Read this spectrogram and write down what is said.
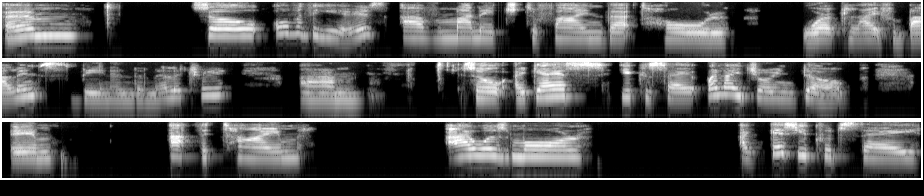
Um, so over the years, I've managed to find that whole work-life balance being in the military. Um, so I guess you could say when I joined up, um, at the time, I was more, I guess you could say,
